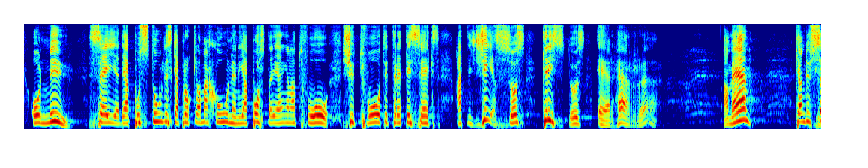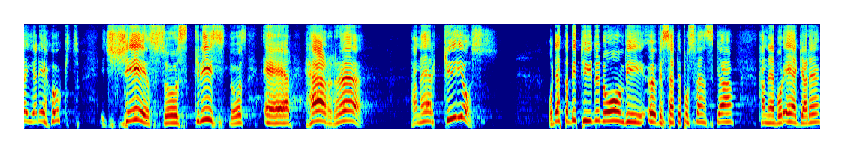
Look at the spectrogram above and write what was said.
och nu säger den apostoliska proklamationen i Apostlagärningarna 2, 22-36 att Jesus Kristus är Herre. Amen. Kan du säga det högt? Jesus Kristus är Herre. Han är Kyrios. Och detta betyder då om vi översätter på svenska, han är vår ägare,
